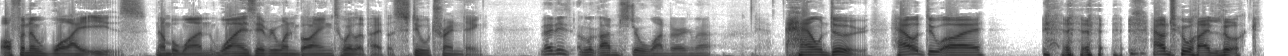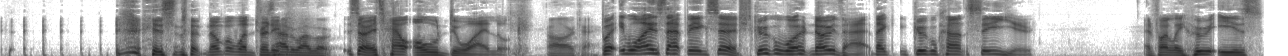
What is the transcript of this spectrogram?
Often a why is number one. Why is everyone buying toilet paper? Still trending. That is. Look, I'm still wondering that. How do? How do I? how do I look? is the number one trending. how do I look? Sorry, it's how old do I look? Oh, okay. But why is that being searched? Google won't know that. They, Google can't see you. And finally, who is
